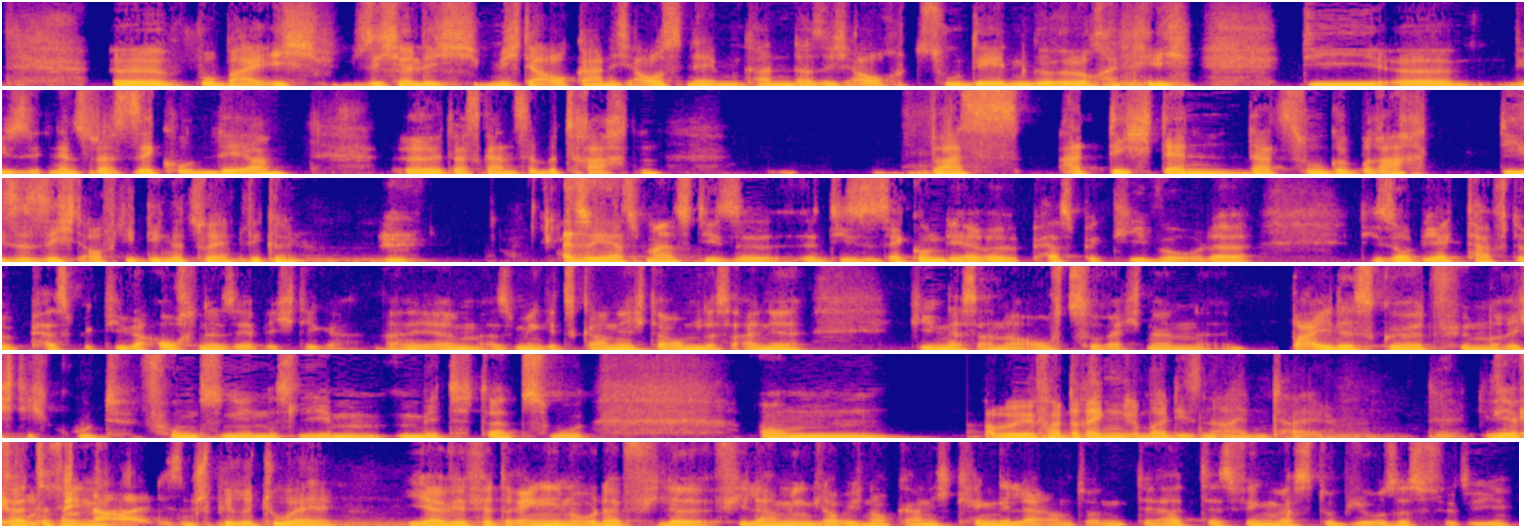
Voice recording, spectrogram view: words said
äh, wobei ich sicherlich mich da auch gar nicht ausnehmen kann, dass ich auch zu denen gehöre, die, die äh, wie nennst du das, sekundär äh, das Ganze betrachten. Was hat dich denn dazu gebracht, diese Sicht auf die Dinge zu entwickeln? Also erstmals diese, diese sekundäre Perspektive oder diese objekthafte Perspektive auch eine sehr wichtige. Ähm, also mir geht es gar nicht darum, das eine gegen das andere aufzurechnen. Beides gehört für ein richtig gut funktionierendes Leben mit dazu. Um, ähm, Aber wir verdrängen immer diesen einen Teil. Diesen wir verdrängen diesen spirituellen. Ja, wir verdrängen oder viele, viele haben ihn, glaube ich, noch gar nicht kennengelernt und der hat deswegen was Dubioses für sie.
